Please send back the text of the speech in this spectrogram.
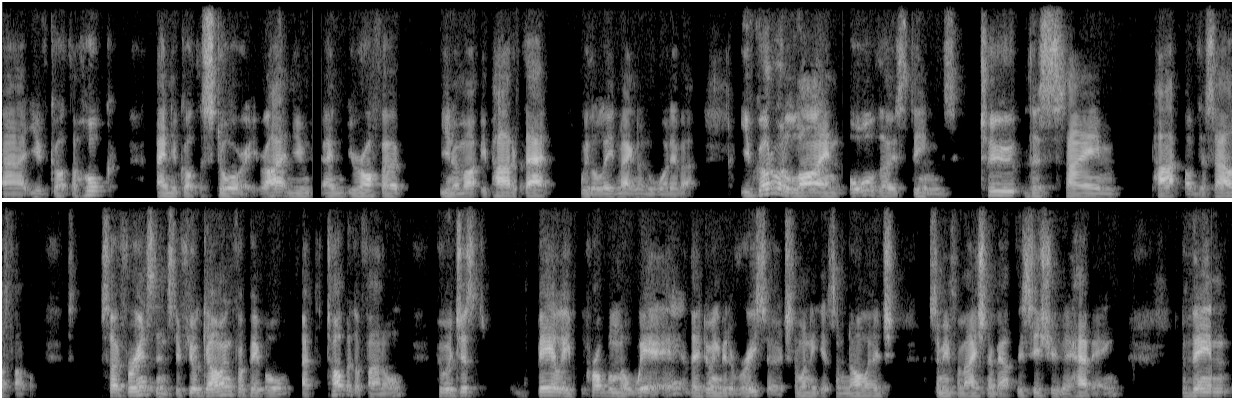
uh, you've got the hook, and you've got the story, right? And you and your offer, you know, might be part of that with a lead magnet or whatever. You've got to align all those things to the same part of the sales funnel. So, for instance, if you're going for people at the top of the funnel who are just barely problem aware, they're doing a bit of research, they want to get some knowledge, some information about this issue they're having, then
